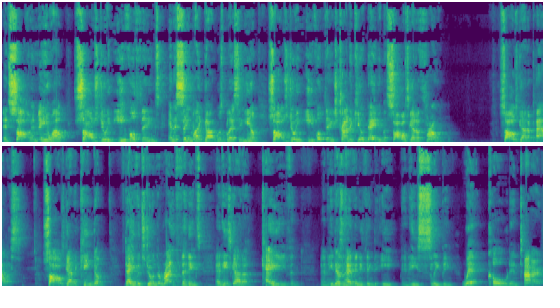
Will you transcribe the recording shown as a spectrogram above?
And Saul, and meanwhile, Saul's doing evil things, and it seemed like God was blessing him. Saul's doing evil things, trying to kill David, but Saul's got a throne. Saul's got a palace. Saul's got a kingdom. David's doing the right things, and he's got a cave and and he doesn't have anything to eat and he's sleeping wet, cold, and tired.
